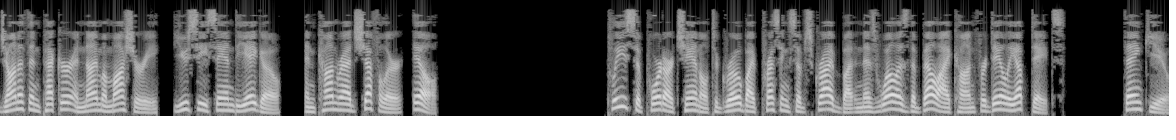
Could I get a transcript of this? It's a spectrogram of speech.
Jonathan Pekar and Niema Moshiri, UC San Diego, and Konrad Scheffler, IL. Please support our channel to grow by pressing subscribe button as well as the bell icon for daily updates. Thank you.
